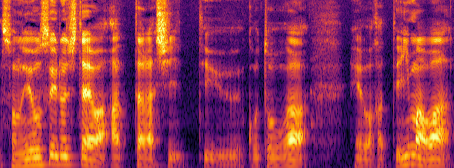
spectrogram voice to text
その用水路自体はあったらしいっていうことが、えー分かって今は、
